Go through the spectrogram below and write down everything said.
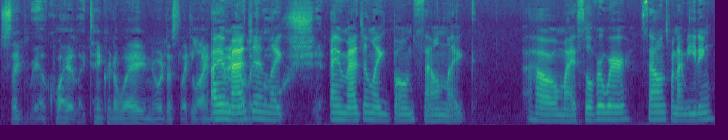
Just like real quiet, like tinkering away, and you're just like lying. I bed going, imagine, oh, like-. I imagine like bones sound like how my silverware sounds when I'm eating.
